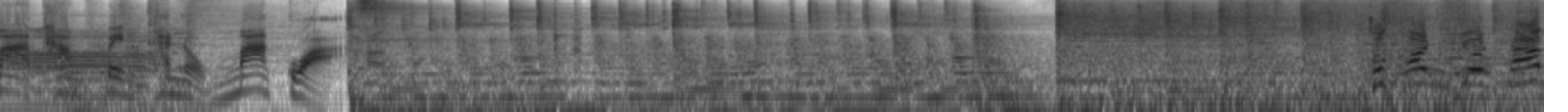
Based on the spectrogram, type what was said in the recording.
มาทำเป็นขนมมากกว่า ทุกคนหยุดครับ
